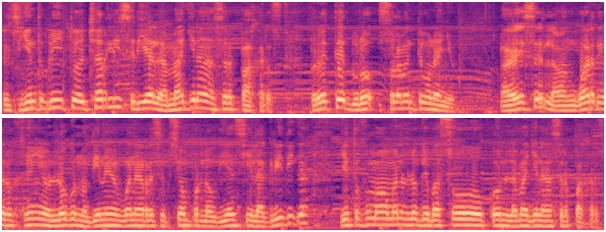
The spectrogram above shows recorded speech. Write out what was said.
El siguiente proyecto de Charlie sería La máquina de hacer pájaros, pero este duró solamente un año. A veces la vanguardia de los genios locos no tiene buena recepción por la audiencia y la crítica, y esto fue más o menos lo que pasó con La máquina de hacer pájaros,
